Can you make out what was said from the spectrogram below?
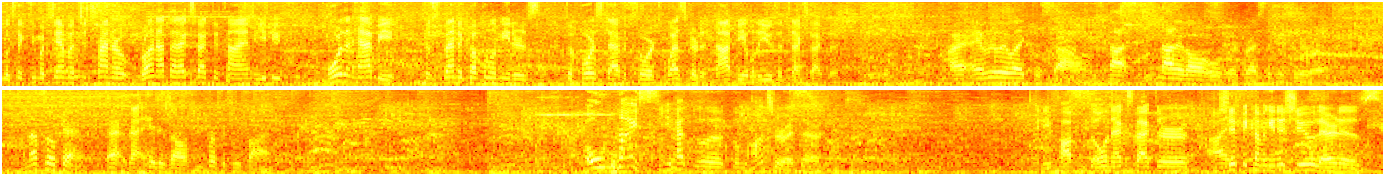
looks like too much damage, just trying to run out that X Factor time. He'd be more than happy to spend a couple of meters to force Stabbotsford's Wesker to not be able to use its X Factor. I, I really like the style. He's not he's not at all over aggressive with Zero. And that's okay. That, that hit is all perfectly fine. Oh, nice! He had the, the launcher right there. And he pops his own X Factor. I- Chip becoming an issue. There it is.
